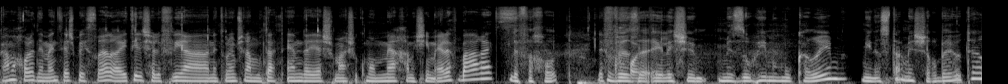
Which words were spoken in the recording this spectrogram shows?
כמה חולי דמנציה יש בישראל? ראיתי שלפי הנתונים של עמותת עמדה יש משהו כמו 150 אלף בארץ. לפחות. לפחות. וזה אלה שמזוהים ומוכרים, מן הסתם יש הרבה יותר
